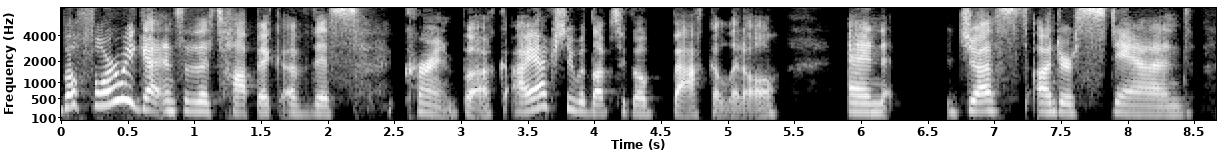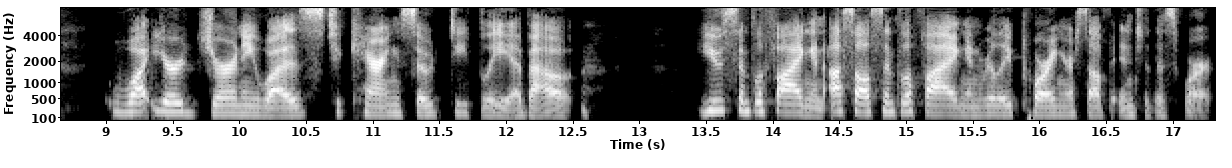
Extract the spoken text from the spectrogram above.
before we get into the topic of this current book, I actually would love to go back a little and just understand what your journey was to caring so deeply about you simplifying and us all simplifying and really pouring yourself into this work.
